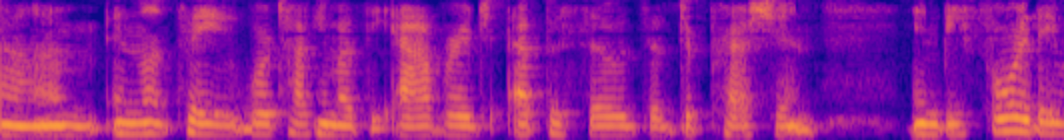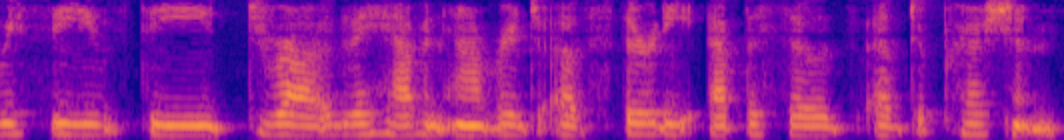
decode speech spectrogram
um, and let's say we're talking about the average episodes of depression. And before they receive the drug, they have an average of 30 episodes of depression.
